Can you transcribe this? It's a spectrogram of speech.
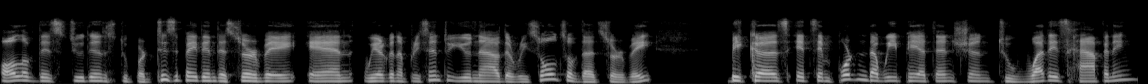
all of the students to participate in the survey, and we are going to present to you now the results of that survey because it's important that we pay attention to what is happening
